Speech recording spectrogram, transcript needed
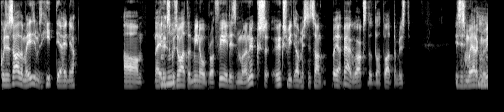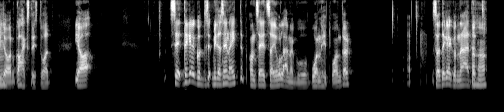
kui sa saad oma esimese hiti, on ju um,. näiteks mm. -hmm. kui sa vaatad minu profiili, siis mul on üks, üks video, mis nüüd saanud pea, peaaegu kakssada tuhat vaatamist. ja siis mu järgmine mm. -hmm. video on kaheksateist tuhat ja see tegelikult, mida see näitab, on see, et sa ei ole nagu one hit wonder. sa tegelikult näed, et ahah,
